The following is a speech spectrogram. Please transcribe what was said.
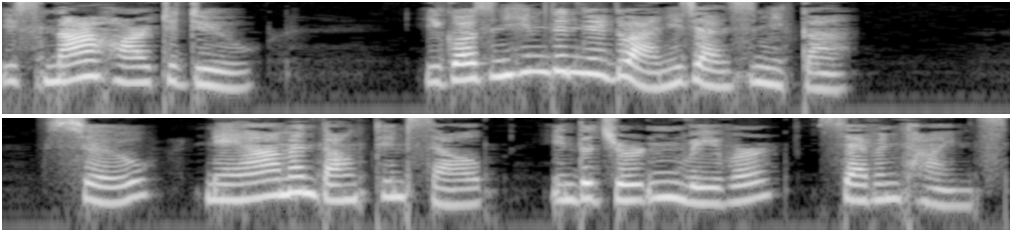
It's not hard to do. 이것은 힘든 일도 아니지 않습니까? So, Naaman dunked himself in the Jordan River seven times.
